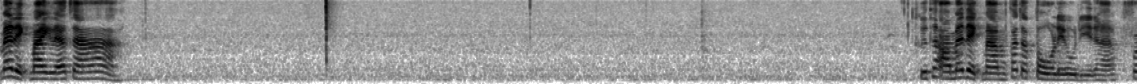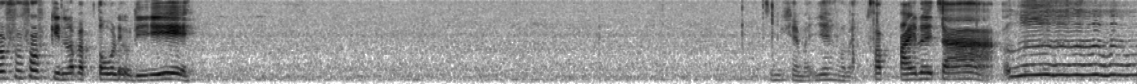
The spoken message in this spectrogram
แม่เหล็กมาอีกแล้วจ้า คือถ้าเอาแม่เด็กมามันก็จะโตเร็วดีนะคะฟฟฟฟกินแล้วแบบโตเร็วดีจะมีใครมาแย่งเราไหมฟับไปเลยจ้าเออ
